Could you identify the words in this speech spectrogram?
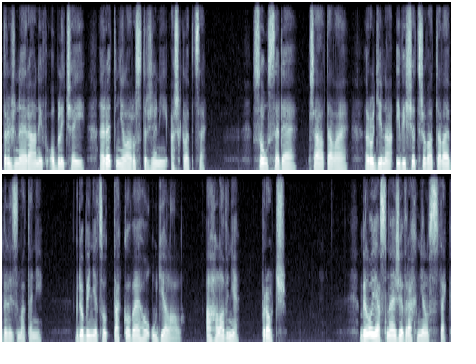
tržné rány v obličeji. Red měla roztržený až klepce. Sousedé, přátelé, rodina i vyšetřovatelé byli zmateni. Kdo by něco takového udělal? A hlavně, proč? Bylo jasné, že vrah měl vztek.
